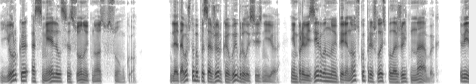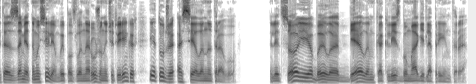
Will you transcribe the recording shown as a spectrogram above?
Юрка осмелился сунуть нос в сумку. Для того, чтобы пассажирка выбралась из нее, импровизированную переноску пришлось положить на бок. Вита с заметным усилием выползла наружу на четвереньках и тут же осела на траву. Лицо ее было белым, как лист бумаги для принтера.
